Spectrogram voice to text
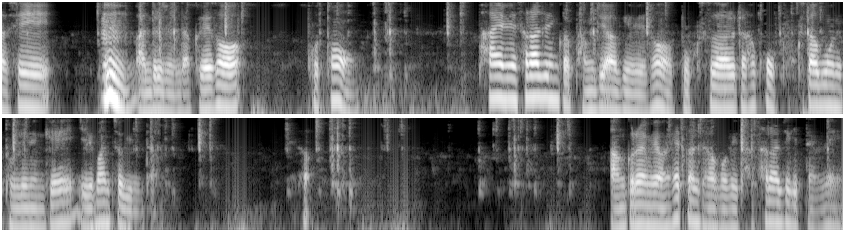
다시 만들어준다. 그래서 보통 파일이 사라지는 걸 방지하기 위해서 복사를 하고 복사본을 돌리는 게 일반적입니다. 그래서 안 그러면 했던 작업이 다 사라지기 때문에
